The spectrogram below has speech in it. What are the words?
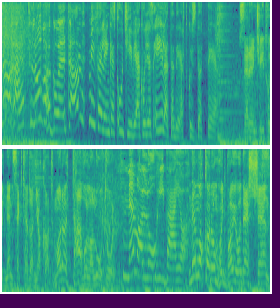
Na hát, lovagoltam. Mifelénk ezt úgy hívják, hogy az életedért küzdöttél. Szerencsét, hogy nem szekted a nyakad. Maradj távol a lótól. Nem a ló hibája. Nem akarom, hogy bajod essen.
